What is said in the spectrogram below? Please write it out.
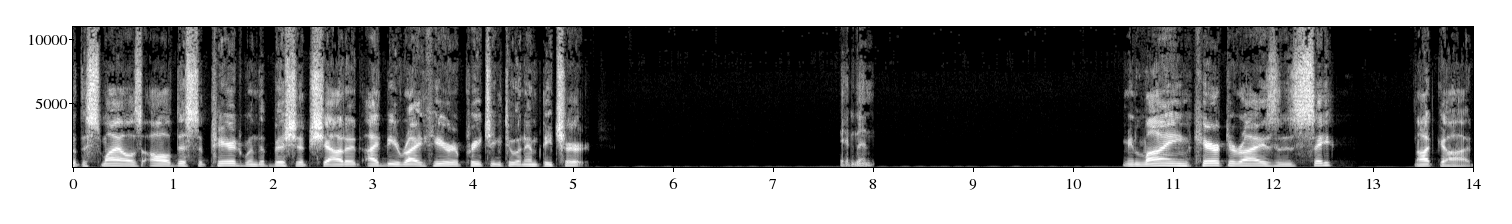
but the smiles all disappeared when the bishop shouted, I'd be right here preaching to an empty church. Amen. I mean, lying characterizes Satan, not God.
